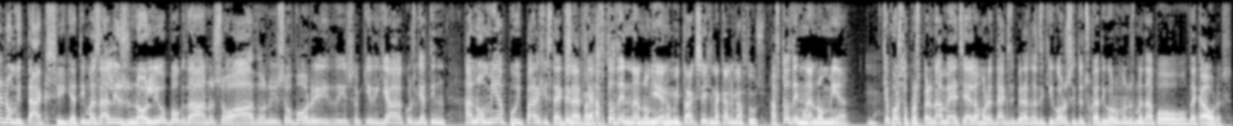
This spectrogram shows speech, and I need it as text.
ένομη τάξη, γιατί μας ζαλίζουν όλοι, ο Μπογδάνος, ο Άδωνης, ο Βορύδης, ο Κυριάκος, για την ανομία που υπάρχει στα εξάρτια. υπάρχει Αυτό δεν είναι Η ανομία. ένωμη τάξη έχει να κάνει με αυτούς. Αυτό δεν είναι ανομία. Ναι. Και πώς το προσπερνάμε έτσι, έλα μωρέ, εντάξει, δεν πειράζει ένα δικηγόρος είτε τους κατηγορούμενους μετά από 10 ώρες.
